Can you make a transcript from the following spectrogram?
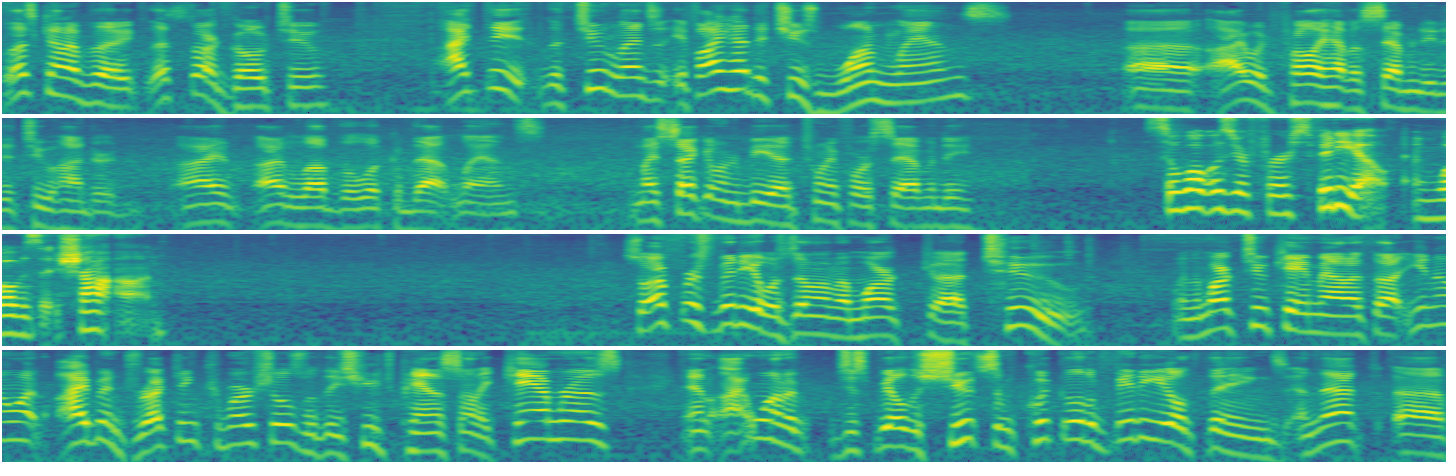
That's kind of the, that's our go-to. I think the two lenses, if I had to choose one lens, uh, I would probably have a 70 to 200. I, I love the look of that lens. My second one would be a 2470. So what was your first video and what was it shot on? So our first video was done on a Mark uh, II. When the Mark II came out, I thought, you know what? I've been directing commercials with these huge Panasonic cameras, and I want to just be able to shoot some quick little video things. And that uh,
